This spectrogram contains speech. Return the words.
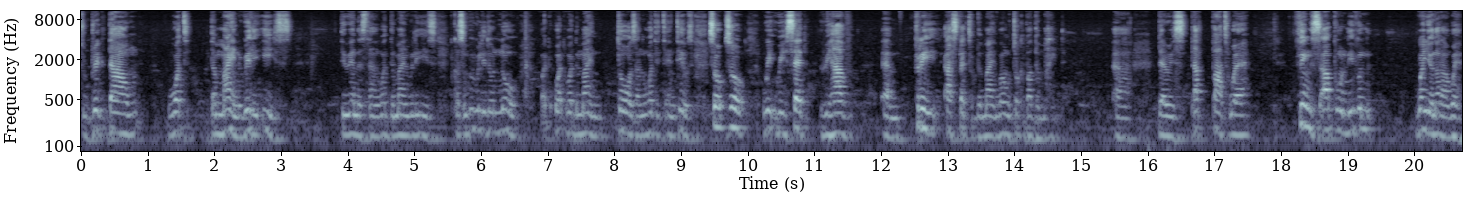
to break down what the mind really is. Do we understand what the mind really is? Because some people really don't know what, what, what the mind does and what it entails. So so we, we said we have um, three aspects of the mind when we talk about the mind. Uh, there is that part where things happen even when you're not aware.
